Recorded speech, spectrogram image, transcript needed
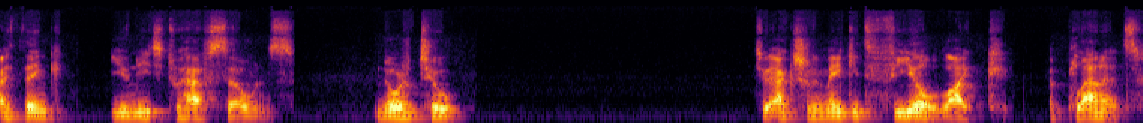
I think you need to have zones in order to to actually make it feel like a planet.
